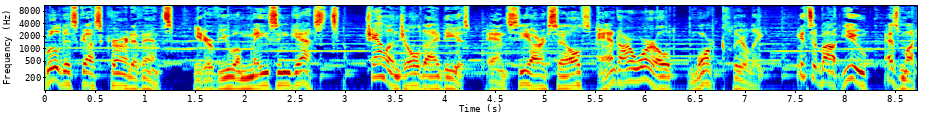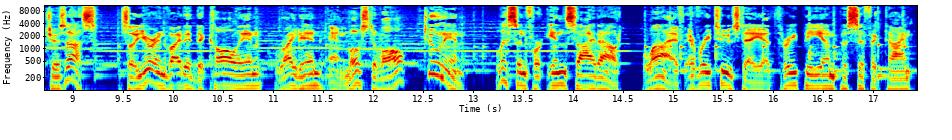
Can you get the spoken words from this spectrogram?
We'll discuss current events, interview amazing guests, challenge old ideas, and see ourselves and our world more clearly. It's about you as much as us. So you're invited to call in, write in, and most of all, tune in. Listen for Inside Out, live every Tuesday at 3 p.m. Pacific Time,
